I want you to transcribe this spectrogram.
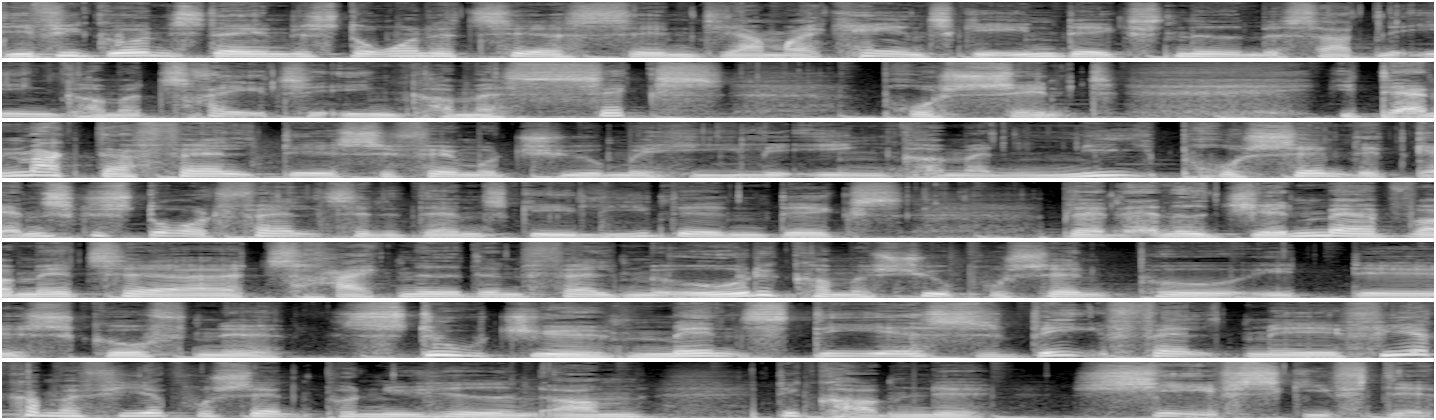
Det fik onsdag investorerne til at sende de amerikanske indeks ned med sådan 1,3 til 1,6 procent. I Danmark der faldt det C25 med hele 1,9 procent. Et ganske stort fald til det danske eliteindeks. Blandt andet Genmap var med til at trække ned. Den faldt med 8,7 procent på et øh, skuffende studie, mens DSV faldt med 4,4 procent på nyheden om det kommende chefskifte.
